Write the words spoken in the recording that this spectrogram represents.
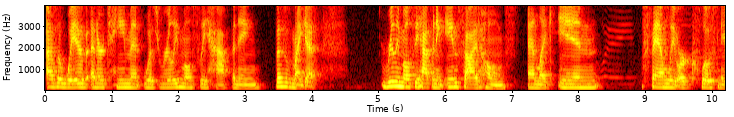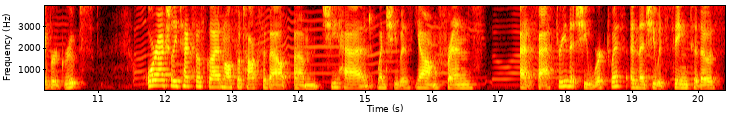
as a way of entertainment was really mostly happening. This is my guess. Really mostly happening inside homes and like in family or close neighbor groups. Or actually, Texas Gladden also talks about um, she had, when she was young, friends at a factory that she worked with, and then she would sing to those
